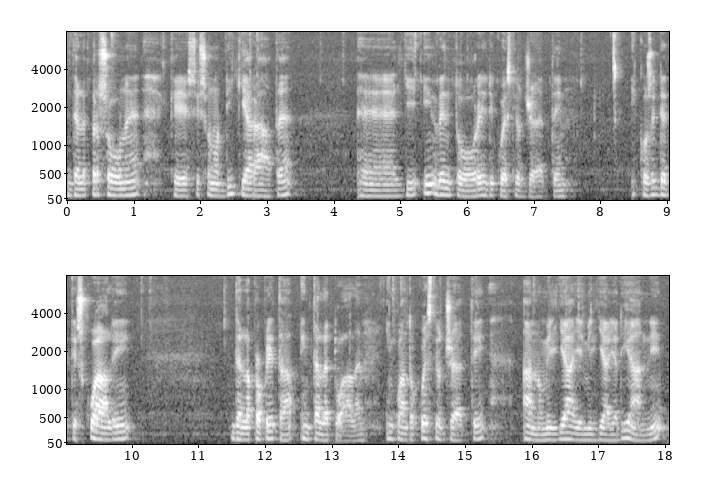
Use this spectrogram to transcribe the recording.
delle persone che si sono dichiarate eh, gli inventori di questi oggetti i cosiddetti squali della proprietà intellettuale, in quanto questi oggetti hanno migliaia e migliaia di anni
